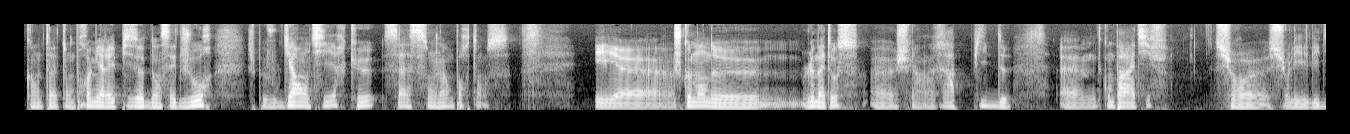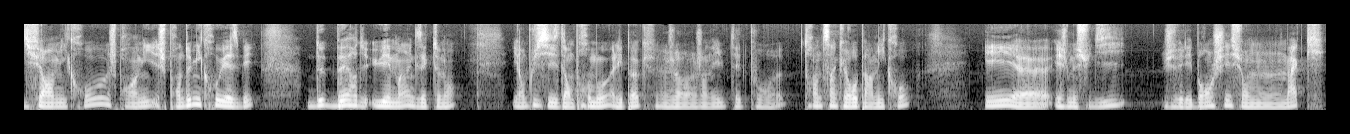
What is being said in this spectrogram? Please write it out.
quand tu as ton premier épisode dans 7 jours, je peux vous garantir que ça a son importance. Et euh, je commande euh, le matos, euh, je fais un rapide comparatif sur, sur les, différents micros. Je prends, je prends deux micros USB, deux Bird UM1 exactement, et en plus, ils étaient en promo à l'époque. J'en ai eu peut-être pour 35 euh, euros par micro. Euh, et, je me suis dit, je vais les brancher sur mon Mac,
